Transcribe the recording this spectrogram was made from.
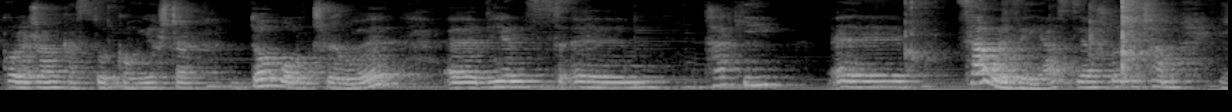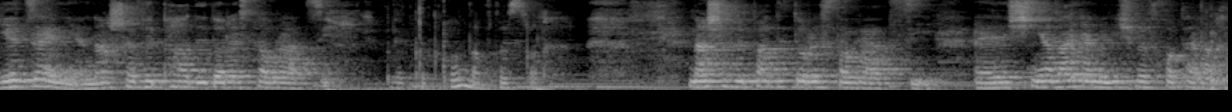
koleżanka z córką jeszcze dołączyły, e, więc ym, taki e, cały wyjazd, ja już doliczam jedzenie, nasze wypady do restauracji, jak to wygląda w tę stronę, nasze wypady do restauracji, E, Śniadania mieliśmy w hotelach.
